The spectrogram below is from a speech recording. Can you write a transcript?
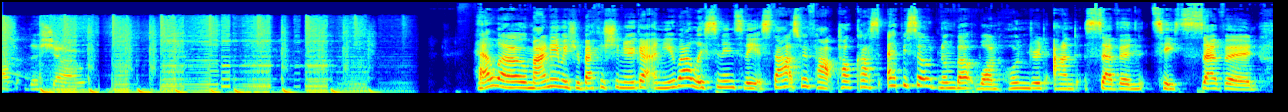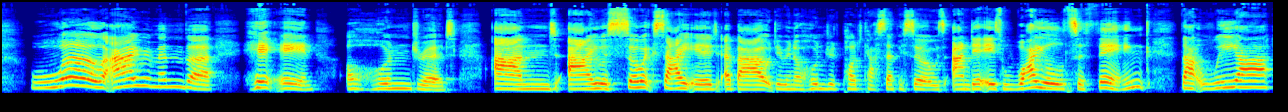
of the show. Hello, my name is Rebecca Sonuga, and you are listening to the It Starts With Heart podcast, episode number 177. Whoa, I remember hitting a hundred and I was so excited about doing 100 podcast episodes. And it is wild to think that we are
